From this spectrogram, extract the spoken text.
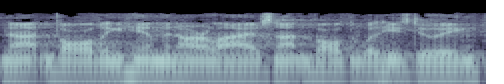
not involving Him in our lives, not involved in what He's doing.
